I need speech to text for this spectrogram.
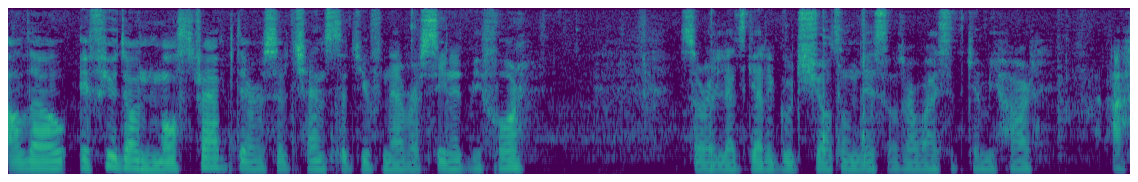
Although, if you don't moth trap, there's a chance that you've never seen it before. Sorry, let's get a good shot on this, otherwise it can be hard. Ah,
